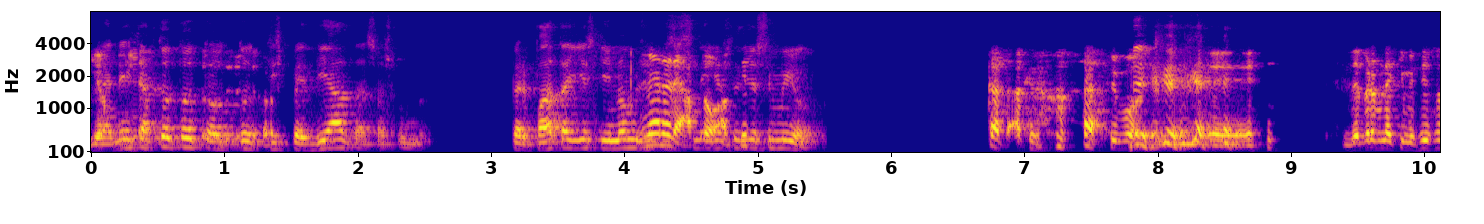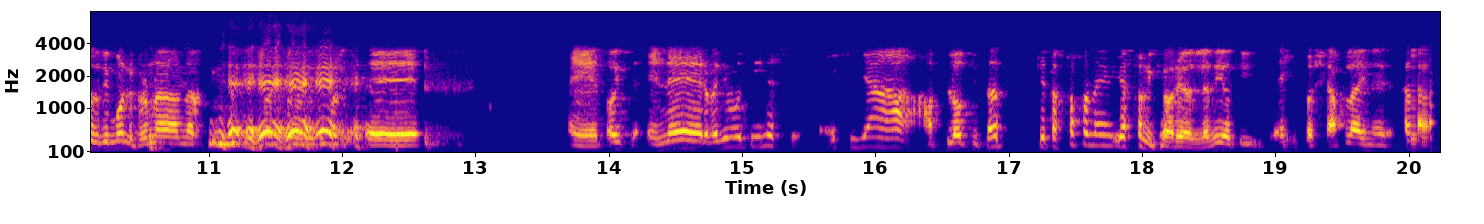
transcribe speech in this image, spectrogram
δεν έχει αυτό το, το, το, τη παιδιάδα, α πούμε. Περπάταγε και νόμιζε ναι, ναι, ναι, ότι στο ίδιο σημείο. Ακριβώ. Ε, δεν πρέπει να κοιμηθεί στο δημόνιο, πρέπει να. Ναι. Ε, ε, ναι, ρε παιδί μου, ότι είναι, έχει μια απλότητα και ταυτόχρονα γι' αυτό είναι και ωραίο. Δηλαδή ότι έχει τόση απλά είναι καλά.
